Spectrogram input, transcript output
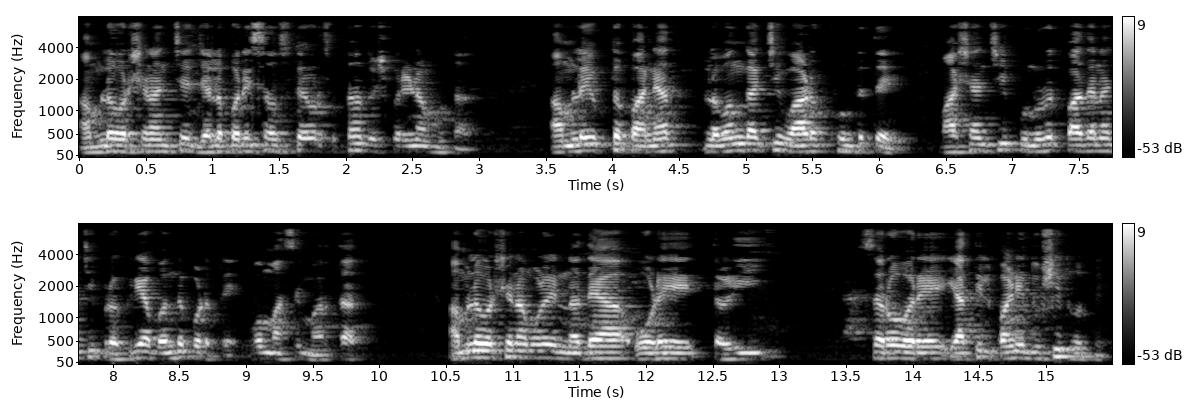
आम्लवर्षणांचे जलपरिसंस्थेवर सुद्धा दुष्परिणाम होतात. आम्लयुक्त पाण्यात लवंगाची वाढ खुंटते माशांची पुनरुत्पादनाची प्रक्रिया बंद पडते व मासे मरतात. आम्लवर्षणामुळे नद्या ओढे तळी सरोवरे यातील पाणी दूषित होते.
